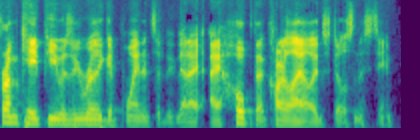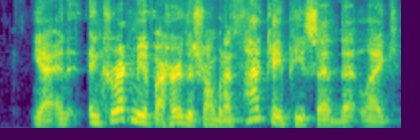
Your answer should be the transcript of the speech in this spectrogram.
from KP was a really good point and something that I, I hope that Carlisle instills in this team. Yeah, and and correct me if I heard this wrong, but I thought KP said that like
